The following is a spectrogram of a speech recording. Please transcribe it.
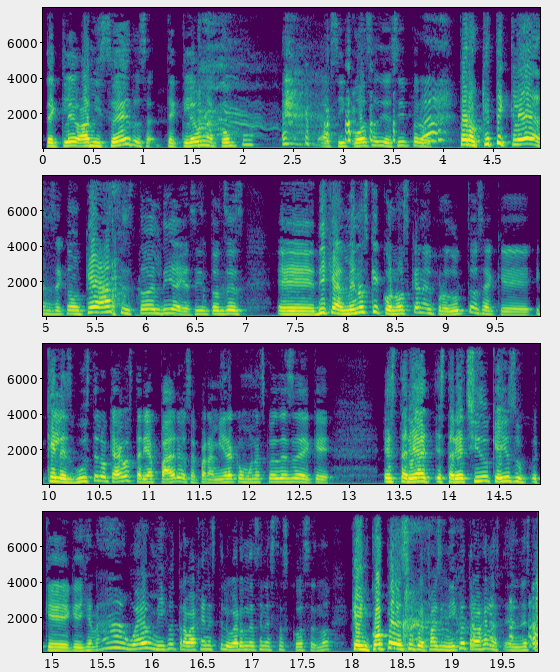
tecleo, a mis suegros, tecleo en la compu. así cosas y así, pero, pero ¿qué tecleas? O sea, como, ¿qué haces todo el día? Y así, entonces, eh, dije, al menos que conozcan el producto, o sea, que, que les guste lo que hago, estaría padre, o sea, para mí era como unas cosas de que estaría, estaría chido que ellos que, que dijeran, ah, huevo, mi hijo trabaja en este lugar donde hacen estas cosas, ¿no? Que en Coppel es súper fácil, mi hijo trabaja en, en esto.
